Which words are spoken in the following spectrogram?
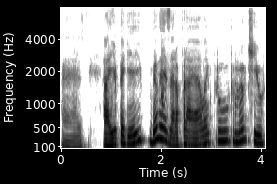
É, aí eu peguei, beleza, era pra ela e pro, pro meu tio.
